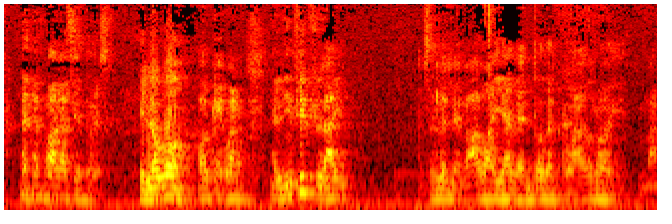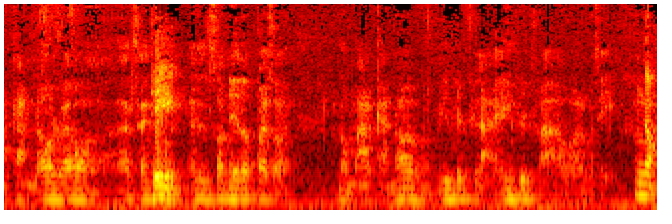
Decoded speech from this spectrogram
no haga haciendo eso. Y luego, Ok, bueno, el infield fly es el elevado ahí adentro del cuadro y marcan luego, luego hacen Sí. el sonido, pues lo marcan, ¿no? Infield fly, infield fly o algo así. no,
